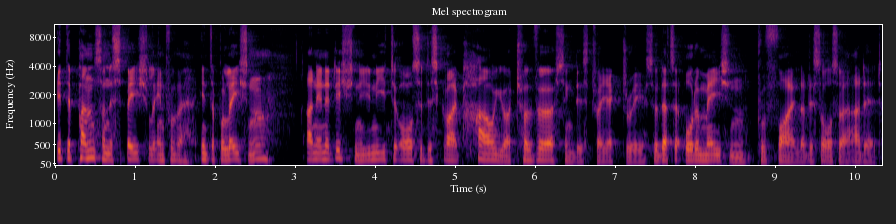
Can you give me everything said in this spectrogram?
It depends on the spatial interpolation, and in addition, you need to also describe how you are traversing this trajectory. So that's an automation profile that is also added.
